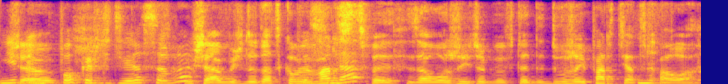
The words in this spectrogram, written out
Nie Chciałem- wiem, poker w dwie osoby? Musiałabyś dodatkowe warstwy założyć, żeby wtedy dłużej partia trwała. No,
